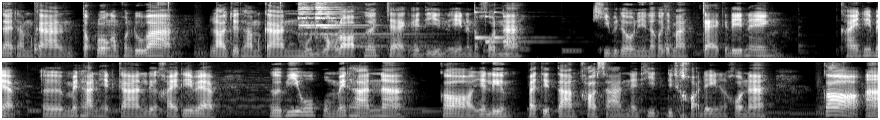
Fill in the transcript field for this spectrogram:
ได้ทำการตกลงกับคนดูว่า เราจะทำการหมุนวงล้อเพื่อแจกไอดีนั่นเองนะทุกคนนะคลิปวิดีโอนี้เราก็จะมาแจกไอดีนั่นเอง ใครที่แบบเออไม่ทันเหตุการณ์ หรือใครที่แบบเออพี่โอ้ผมไม่ทันน่ะก็อย่าลืมไปติดตามข่าวสารในที่ดิสคอร์ดเองนะทุกคนนะ ก็อ่า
